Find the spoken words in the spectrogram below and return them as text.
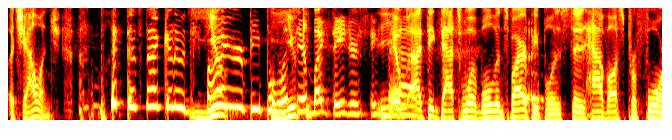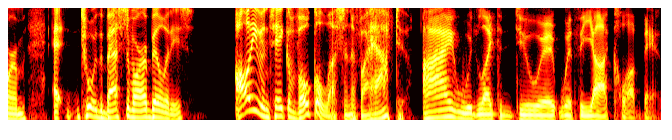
a challenge. but that's not going to inspire people. Let's you hear can- Mike Danger sing Yeah, that. I think that's what will inspire people is to have us perform at, to the best of our abilities. I'll even take a vocal lesson if I have to. I would like to do it with the yacht club band.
